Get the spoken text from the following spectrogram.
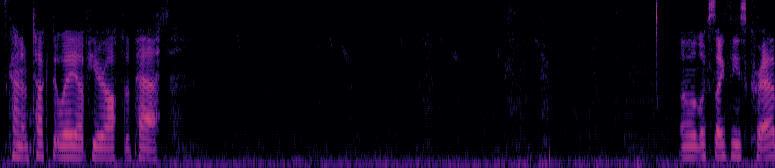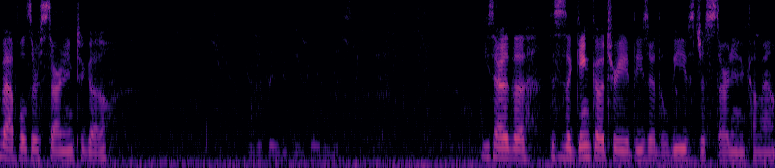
It's kind of tucked away up here off the path. Oh, it looks like these crab apples are starting to go. These are baby ginkgo leaves. These are the, this is a ginkgo tree. These are the leaves just starting to come out.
